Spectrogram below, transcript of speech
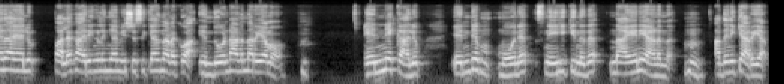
ഏതായാലും പല കാര്യങ്ങളും ഞാൻ വിശ്വസിക്കാതെ നടക്കുക എന്തുകൊണ്ടാണെന്ന് അറിയാമോ ഹും, എന്നെക്കാളും എന്റെ മോന് സ്നേഹിക്കുന്നത് നയനയാണെന്ന്. അതെനിക്കറിയാം.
